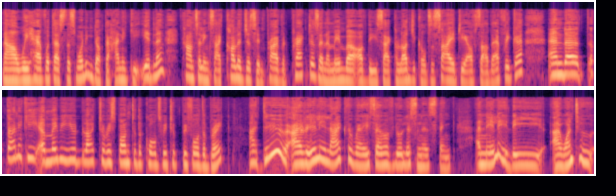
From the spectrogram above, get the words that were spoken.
Now, we have with us this morning Dr. Hannetjie Edeling, counseling psychologist in private practice and a member of the Psychological Society of South Africa. And uh, Dr. Hannetjie, uh, maybe you'd like to respond to the calls we took before the break? I do. I really like the way some of your listeners think. And Nelly, the I want to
